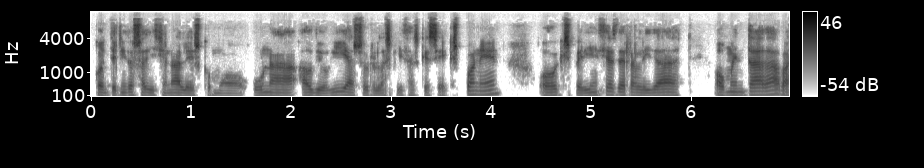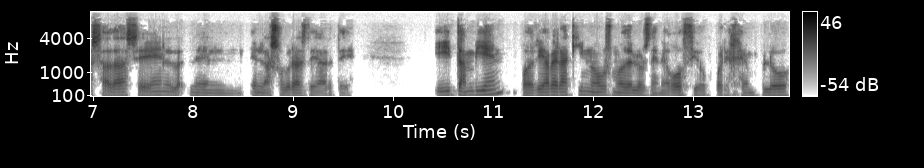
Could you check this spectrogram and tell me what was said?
contenidos adicionales como una audioguía sobre las piezas que se exponen o experiencias de realidad aumentada basadas en, las obras de arte. Y también podría haber aquí nuevos modelos de negocio, por ejemplo,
